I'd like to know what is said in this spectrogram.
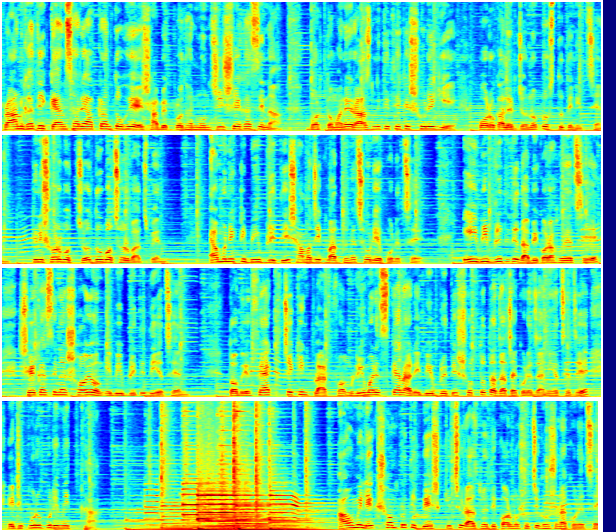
প্রাণঘাতী ক্যান্সারে আক্রান্ত হয়ে সাবেক প্রধানমন্ত্রী শেখ হাসিনা বর্তমানে রাজনীতি থেকে সরে গিয়ে পরকালের জন্য প্রস্তুতি নিচ্ছেন। তিনি সর্বোচ্চ দু বছর বাঁচবেন। এমন একটি বিবৃতি সামাজিক মাধ্যমে ছড়িয়ে পড়েছে। এই বিবৃতিতে দাবি করা হয়েছে, শেখ হাসিনা স্বয়ং এই বিবৃতি দিয়েছেন। তবে fact checking platform rumor scanner এই বিবৃতির সত্যতা যাচাই করে জানিয়েছে যে এটি পুরোপুরি মিথ্যা। আওয়ামী লীগ সম্প্রতি বেশ কিছু রাজনৈতিক কর্মসূচি ঘোষণা করেছে।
